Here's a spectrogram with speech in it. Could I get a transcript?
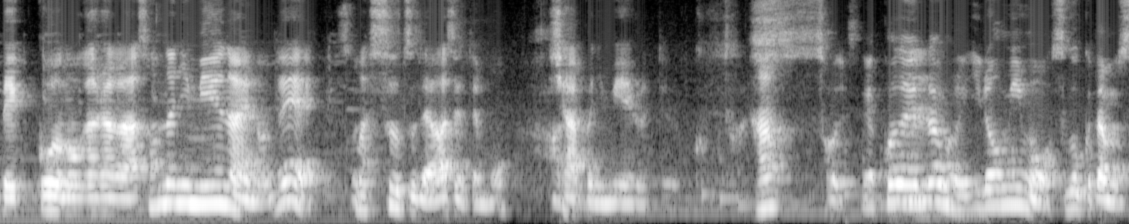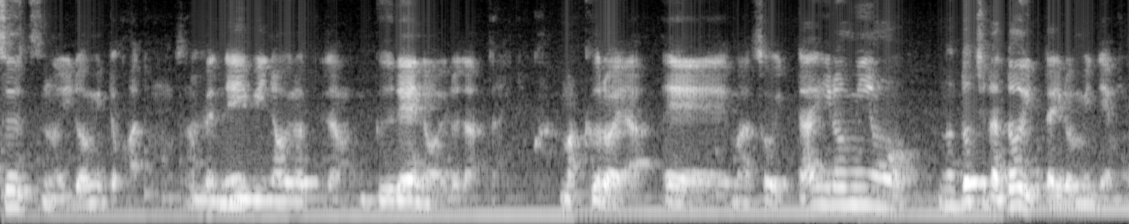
べっ甲の柄がそんなに見えないので、まあ、スーツで合わせてもはい。シャープに見えるっていうことかな。そうですね。これ多分色味もすごく多分スーツの色味とかと思うんですよやっぱりネイビーの色って多分グレーの色だったりとか、まあ、黒や、えーまあ、そういった色味をどちらどういった色味でも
